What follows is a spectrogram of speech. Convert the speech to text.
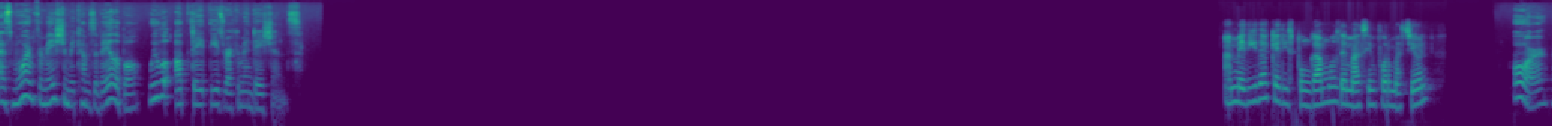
As more information becomes available, we will update these recommendations. A medida que dispongamos de más información, Or,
